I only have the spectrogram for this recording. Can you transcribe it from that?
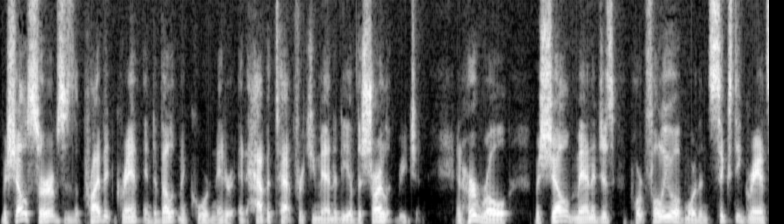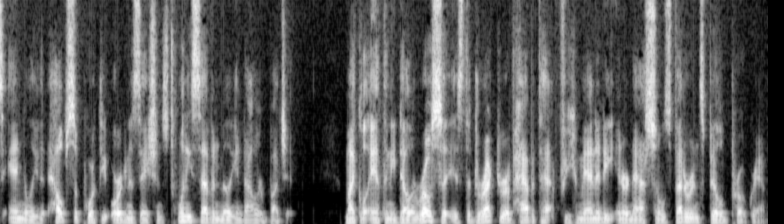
Michelle serves as the Private Grant and Development Coordinator at Habitat for Humanity of the Charlotte region. In her role, Michelle manages a portfolio of more than 60 grants annually that help support the organization's $27 million budget. Michael Anthony Della Rosa is the director of Habitat for Humanity International's Veterans Build program.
